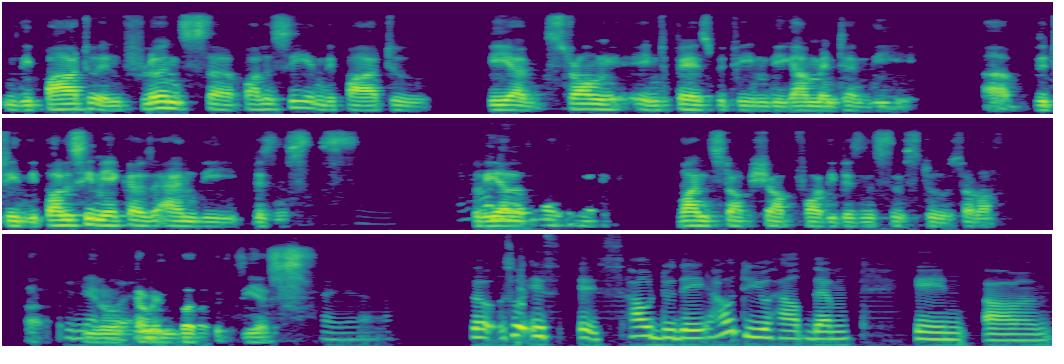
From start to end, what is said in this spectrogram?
the power to influence uh, policy and the power to be a strong interface between the government and the uh, between the policymakers and the businesses. And So we are a one-stop shop for the businesses to sort of, uh, you know, come and work with. Yes. Yeah. So, so it's, it's how do they, how do you help them in um,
